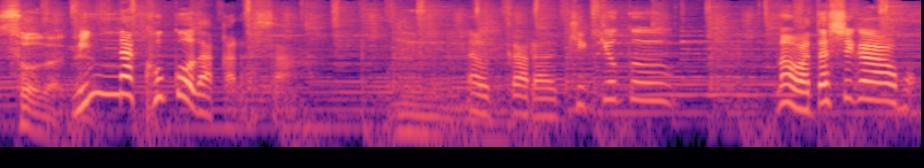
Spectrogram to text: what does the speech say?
そうだね。みんな個々だからさ。うん。だから結局まあ私がほ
